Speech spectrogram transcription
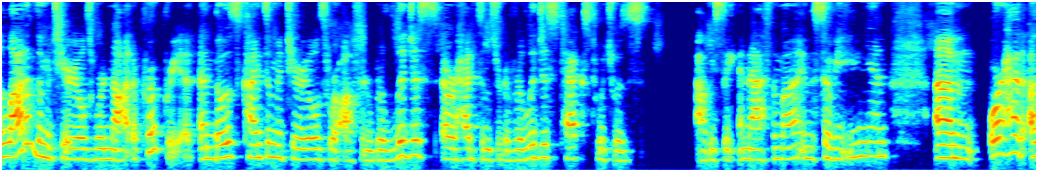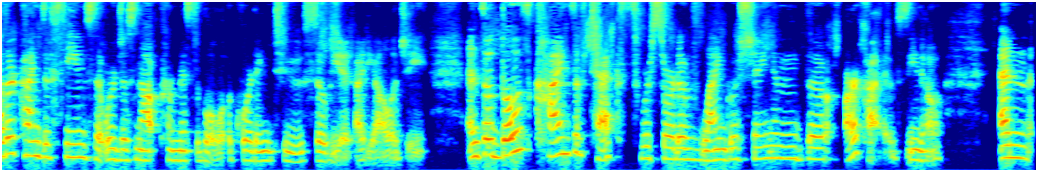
a lot of the materials were not appropriate and those kinds of materials were often religious or had some sort of religious text which was obviously anathema in the Soviet Union, um, or had other kinds of themes that were just not permissible according to Soviet ideology. And so those kinds of texts were sort of languishing in the archives, you know. And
